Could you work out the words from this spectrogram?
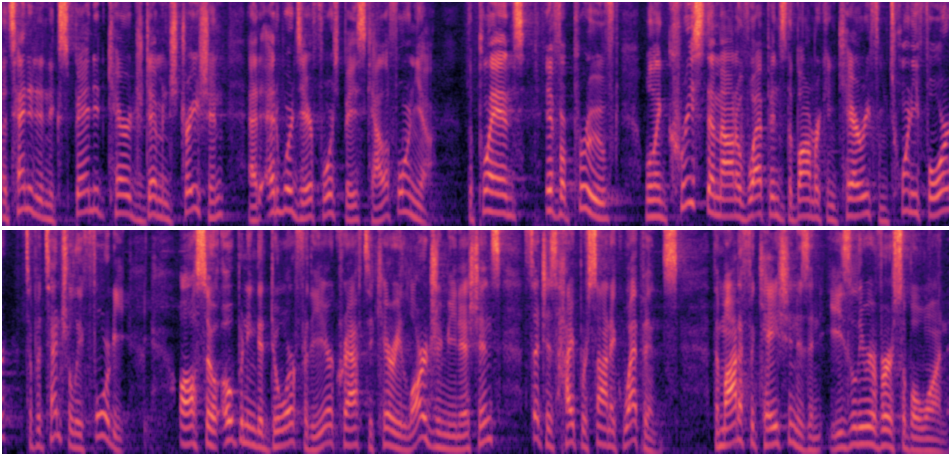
attended an expanded carriage demonstration at Edwards Air Force Base, California. The plans, if approved, will increase the amount of weapons the bomber can carry from 24 to potentially 40, also opening the door for the aircraft to carry larger munitions, such as hypersonic weapons. The modification is an easily reversible one,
